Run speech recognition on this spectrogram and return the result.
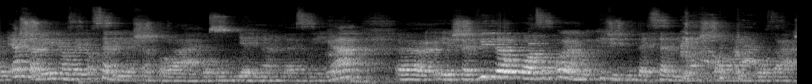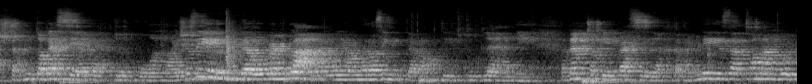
egy esemény az egy a személyesen találkozunk ugye egy rendezvényen, és egy videó az olyan kicsit, mint egy személyes találkozás, tehát mint a beszélgettünk volna. És az élő videó meg pláne olyan, mert az interaktív tud lenni. Tehát nem csak én beszélek, te meg nézed, hanem hogy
